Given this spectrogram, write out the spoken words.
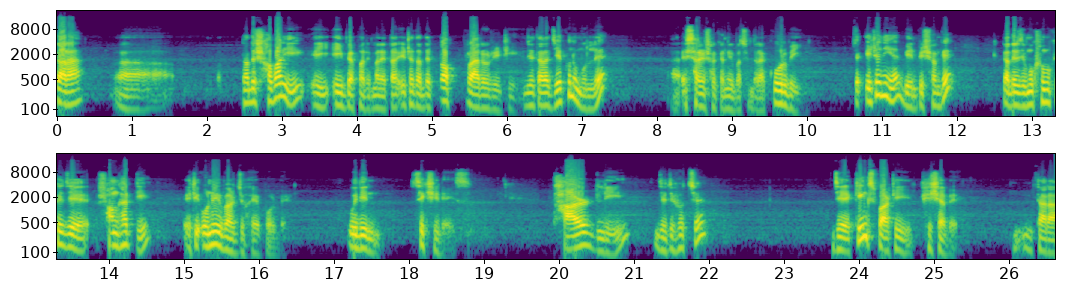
তারা তাদের সবারই এই এই ব্যাপারে মানে এটা তাদের টপ প্রায়োরিটি যে তারা যে কোনো মূল্যে স্থানীয় সরকার নির্বাচন তারা করবেই। এটা নিয়ে বিএনপির সঙ্গে তাদের যে মুখোমুখি যে সংঘাতটি, এটি অনিবার্য হয়ে পড়বে। উইদিন সিক্সটি ডেজ থার্ডলি যেটি হচ্ছে যে কিংস পার্টি হিসাবে তারা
